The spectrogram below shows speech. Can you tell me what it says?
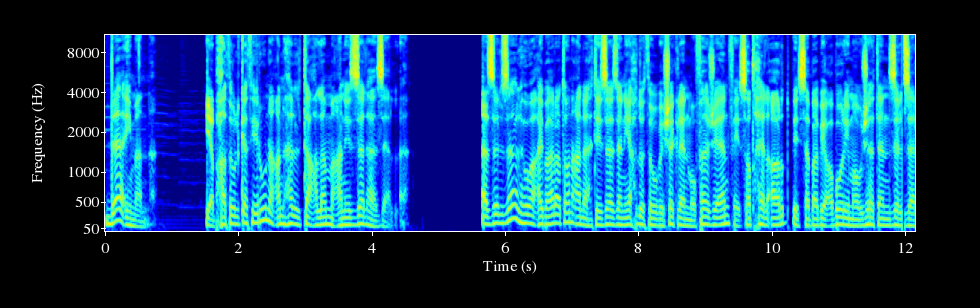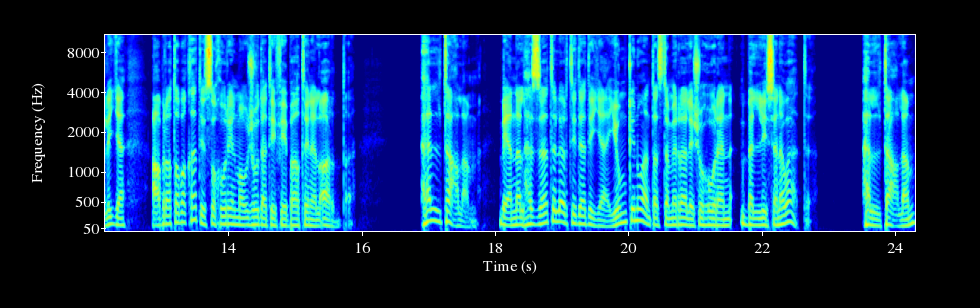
دائما يبحث الكثيرون عن هل تعلم عن الزلازل الزلزال هو عبارة عن اهتزاز يحدث بشكل مفاجئ في سطح الأرض بسبب عبور موجات زلزالية عبر طبقات الصخور الموجودة في باطن الأرض. هل تعلم بأن الهزات الارتدادية يمكن أن تستمر لشهور بل لسنوات؟ هل تعلم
